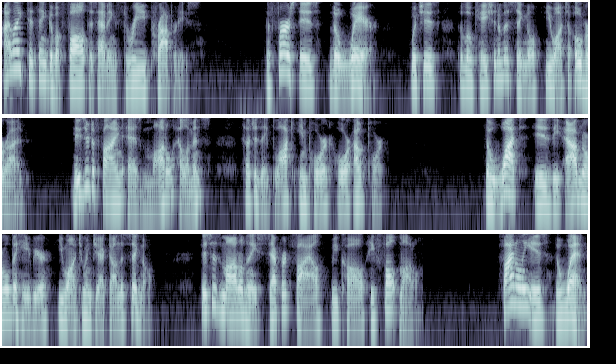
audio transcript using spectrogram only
I like to think of a fault as having three properties. The first is the where, which is the location of the signal you want to override. These are defined as model elements, such as a block inport or outport. The what is the abnormal behavior you want to inject on the signal. This is modeled in a separate file we call a fault model. Finally is the when.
